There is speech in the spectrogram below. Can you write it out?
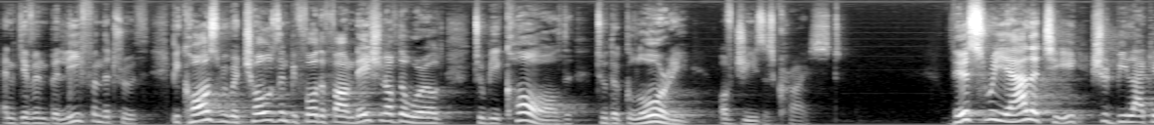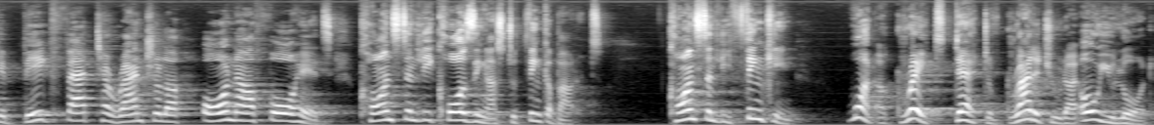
and given belief in the truth, because we were chosen before the foundation of the world to be called to the glory of Jesus Christ. This reality should be like a big fat tarantula on our foreheads, constantly causing us to think about it. Constantly thinking, what a great debt of gratitude I owe you, Lord.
